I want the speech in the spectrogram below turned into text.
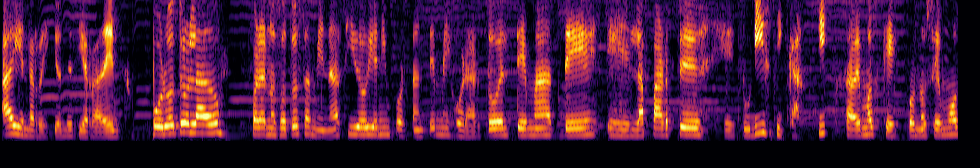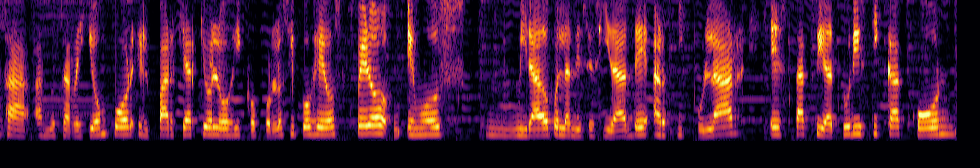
hay en la región de Tierra Adentro. Por otro lado, para nosotros también ha sido bien importante mejorar todo el tema de eh, la parte eh, turística. ¿sí? Sabemos que conocemos a, a, nuestra región por el parque arqueológico, por los hipogeos, pero hemos mm, mirado pues la necesidad de articular esta actividad turística con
